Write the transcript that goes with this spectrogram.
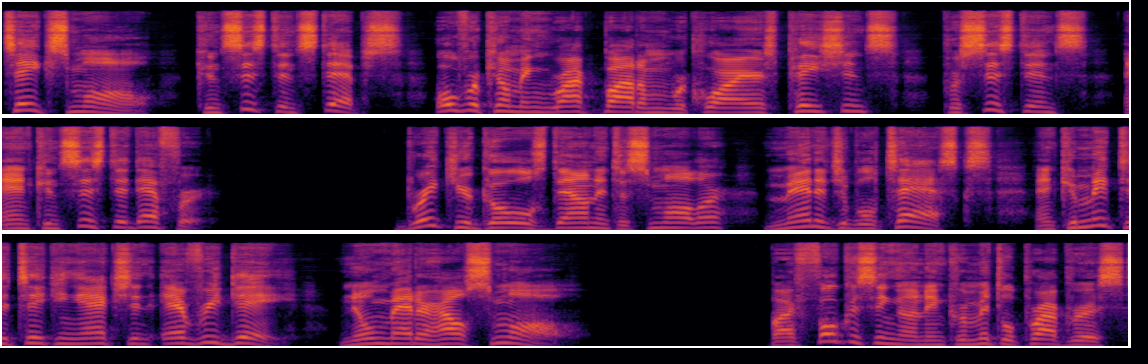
Take small, consistent steps. Overcoming rock bottom requires patience, persistence, and consistent effort. Break your goals down into smaller, manageable tasks and commit to taking action every day, no matter how small. By focusing on incremental progress,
